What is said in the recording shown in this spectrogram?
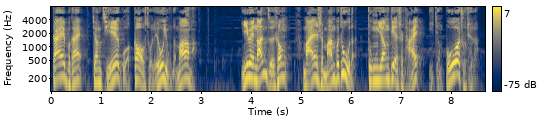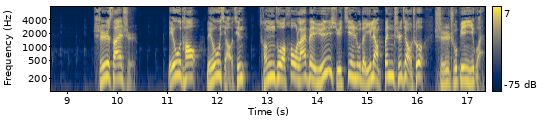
该不该将结果告诉刘勇的妈妈。一位男子称：“瞒是瞒不住的，中央电视台已经播出去了。”十三时，刘涛、刘小金。乘坐后来被允许进入的一辆奔驰轿车驶出殡仪馆，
